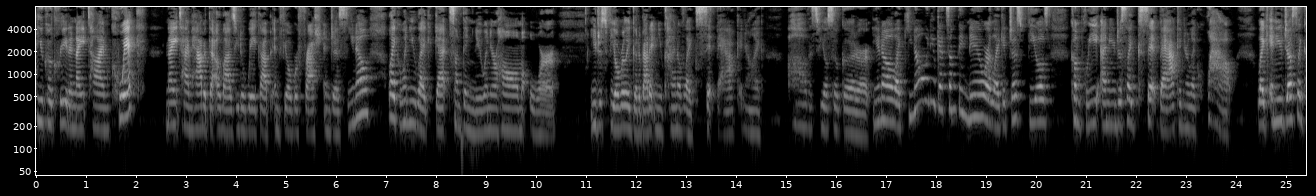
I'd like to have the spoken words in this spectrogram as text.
you could create a nighttime quick nighttime habit that allows you to wake up and feel refreshed and just, you know, like when you like get something new in your home or you just feel really good about it and you kind of like sit back and you're like, oh, this feels so good. Or, you know, like, you know, when you get something new or like it just feels complete and you just like sit back and you're like, wow. Like, and you just like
